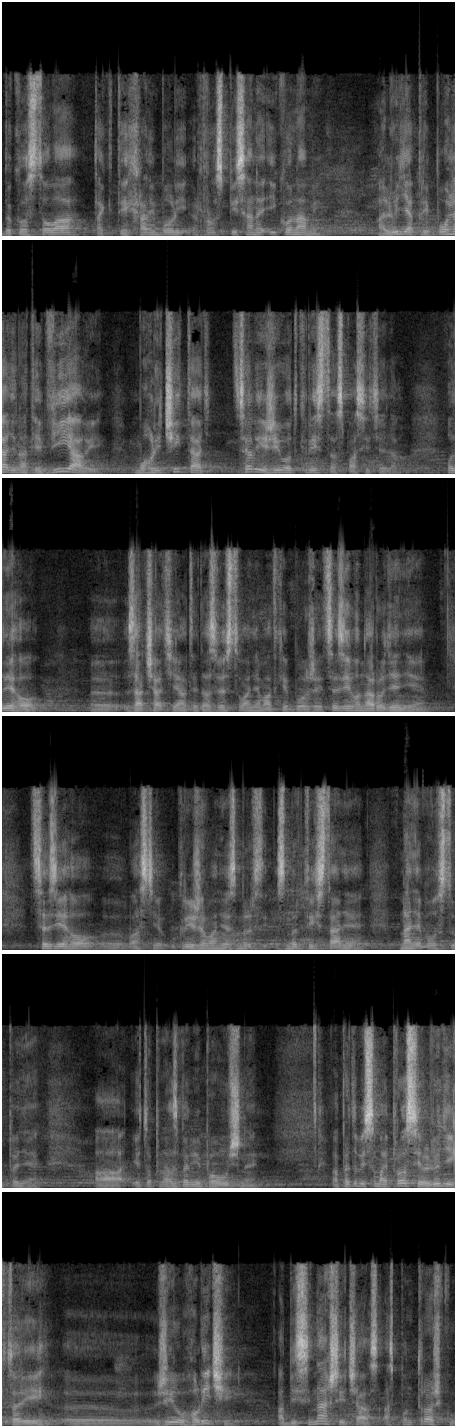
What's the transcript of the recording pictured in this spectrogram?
do kostola, tak tie chrámy boli rozpísané ikonami. A ľudia pri pohľade na tie výjavy mohli čítať celý život Krista Spasiteľa. Od jeho e, začatia, teda zvestovania Matke Božej, cez jeho narodenie, cez jeho e, vlastne ukrižovanie z mŕtvych stane, na nebo vstúpenie, a je to pre nás veľmi poučné. A preto by som aj prosil ľudí, ktorí e, žijú v Holiči, aby si našli čas, aspoň trošku,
